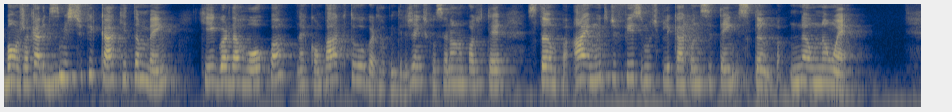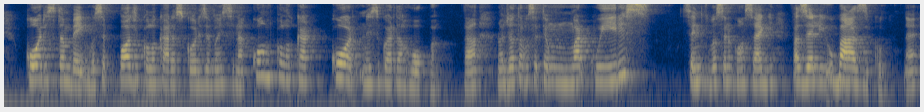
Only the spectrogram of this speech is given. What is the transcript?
Bom, já quero desmistificar aqui também que guarda-roupa né, compacto, guarda-roupa inteligente, funcional, não pode ter estampa. Ah, é muito difícil multiplicar quando se tem estampa. Não, não é. Cores também, você pode colocar as cores, eu vou ensinar como colocar cor nesse guarda-roupa, tá? Não adianta você ter um arco-íris sendo que você não consegue fazer ali o básico, né?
